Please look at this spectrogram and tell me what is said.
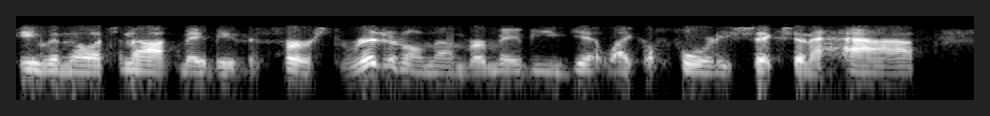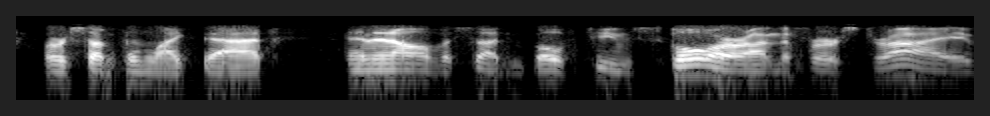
even though it's not maybe the first original number, maybe you get like a 46 and a half or something like that, and then all of a sudden both teams score on the first drive,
